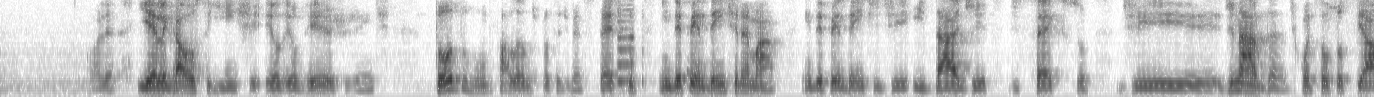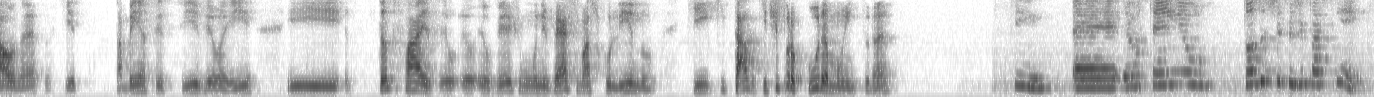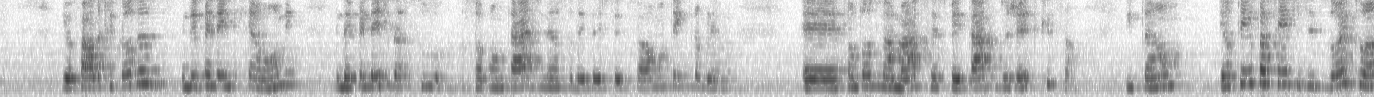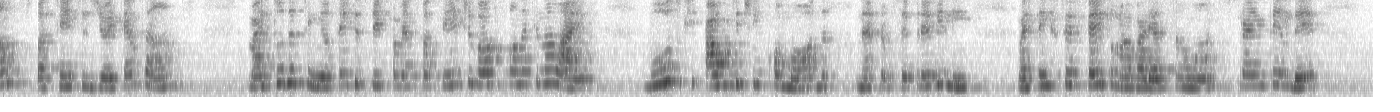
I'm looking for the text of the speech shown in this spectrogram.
Olha, e é legal o seguinte, eu, eu vejo, gente, todo mundo falando de procedimento estético, independente, né, Mar? Independente de idade, de sexo, de, de nada, de condição social, né? Porque tá bem acessível aí. E tanto faz, eu, eu, eu vejo um universo masculino que, que, tá, que te procura muito, né? Sim, é, eu tenho todos os tipos de pacientes. Eu falo que todas, independente se é homem, independente da sua, sua vontade, né, o seu desejo sexual, não tem problema. É, são todos amados, respeitados do jeito que são. Então, eu tenho pacientes de 18 anos, pacientes de 80 anos, mas tudo assim, eu sempre explico para minhas pacientes, eu tô falando aqui na live. Busque algo que te incomoda, né, para você prevenir. Mas tem que ser feita uma avaliação antes para entender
